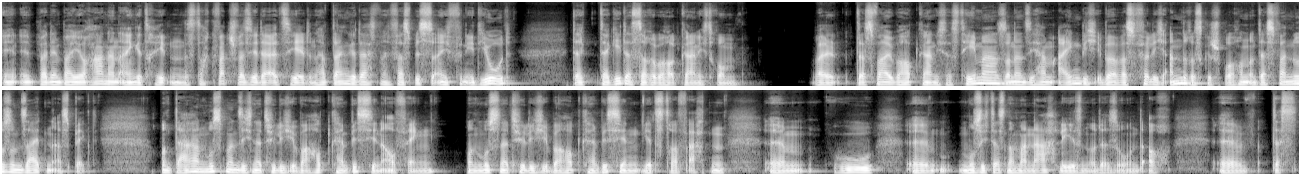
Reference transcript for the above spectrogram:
in, bei den Bajoranern eingetreten. Das ist doch Quatsch, was ihr da erzählt. Und habe dann gedacht, was bist du eigentlich für ein Idiot? Da, da geht das doch überhaupt gar nicht drum. Weil das war überhaupt gar nicht das Thema, sondern sie haben eigentlich über was völlig anderes gesprochen und das war nur so ein Seitenaspekt. Und daran muss man sich natürlich überhaupt kein bisschen aufhängen und muss natürlich überhaupt kein bisschen jetzt drauf achten, ähm, uh, äh, muss ich das nochmal nachlesen oder so. Und auch äh, das,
